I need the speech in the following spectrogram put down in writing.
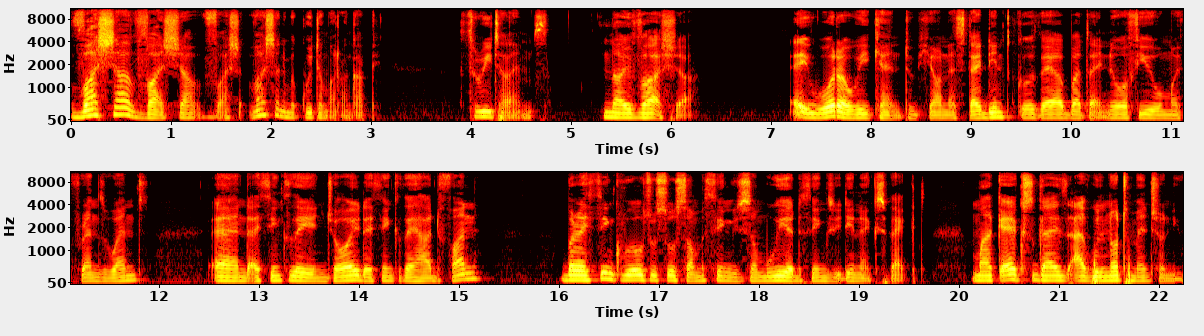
Vasha, Vasha, Vasha. Vasha nimekuita mara ngapi? Three times. Naivasha. Hey, what a weekend, to be honest. I didn't go there, but I know a few of my friends went. And I think they enjoyed. I think they had fun. But I think we also saw some things, some weird things we didn't expect. Mark X, guys, I will not mention you.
